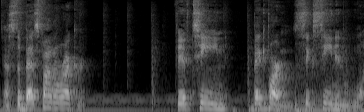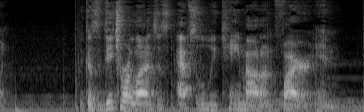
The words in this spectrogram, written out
That's the best final record. 15, beg your pardon, 16 and 1. Because the Detroit Lions just absolutely came out on fire and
